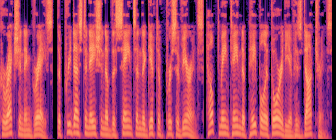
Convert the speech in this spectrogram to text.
Correction and Grace, the predestination of the saints and the gift of perseverance helped maintain the papal authority of his doctrines.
